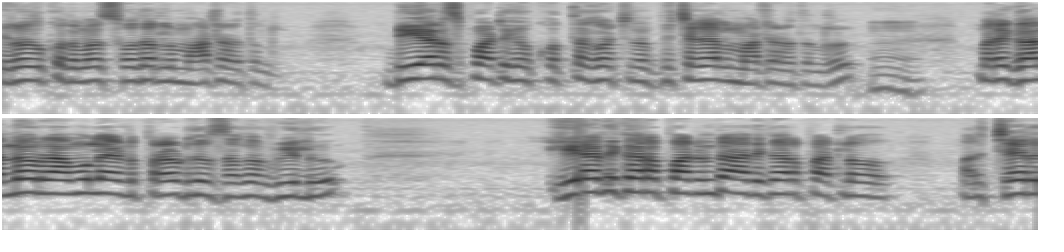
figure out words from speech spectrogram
ఈరోజు కొంతమంది సోదరులు మాట్లాడుతున్నారు బీఆర్ఎస్ పార్టీగా కొత్తగా వచ్చిన బిచ్చగాళ్ళు మాట్లాడుతున్నారు మరి గంధం రాములు అండ్ ప్రైవేట్ సంఘం వీళ్ళు ఏ అధికార పార్టీ ఉంటే ఆ అధికార పార్టీలో మరి చేరు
